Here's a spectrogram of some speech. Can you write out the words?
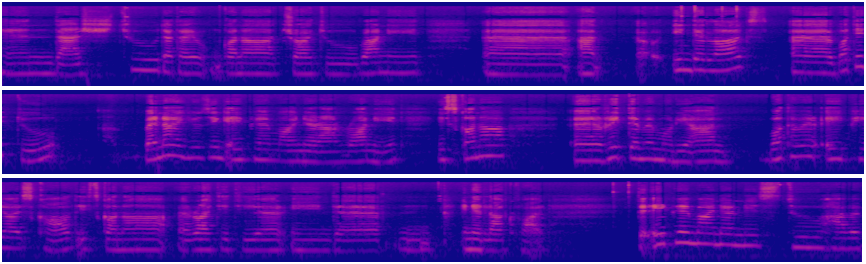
10-2 that I'm gonna try to run it uh, and in the logs uh, what it do when I using API miner and run it it's gonna uh, read the memory and whatever API is called it's gonna uh, write it here in the mm, in a log file. The API miner needs to have a,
